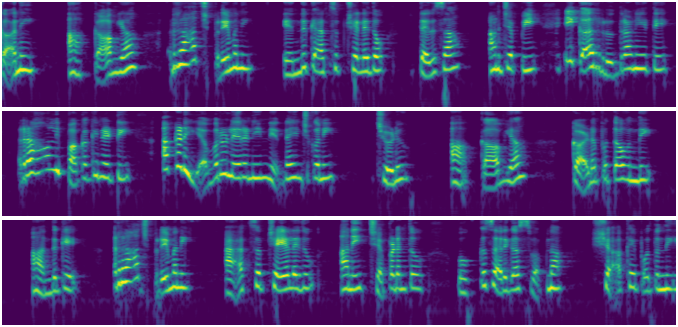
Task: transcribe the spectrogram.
కానీ ఆ కావ్య రాజ్ ప్రేమని ఎందుకు యాక్సెప్ట్ చేయలేదో తెలుసా? అని చెప్పి ఇక రుద్రాణి అయితే రాహుల్ని పక్కకి నెట్టి అక్కడ ఎవరూ లేరని నిర్ణయించుకొని చూడు ఆ కావ్య కడుపుతో ఉంది. అందుకే రాజ్ ప్రేమని యాక్సెప్ట్ చేయలేదు అని చెప్పడంతో ఒక్కసారిగా స్వప్న షాక్ అయిపోతుంది.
